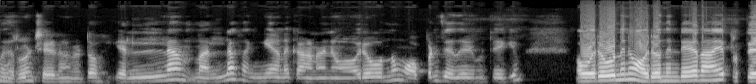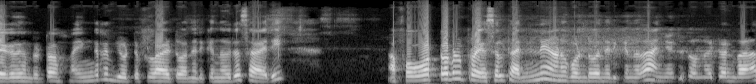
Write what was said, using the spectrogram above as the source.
മെറൂൺ ഷെയ്ഡാണ് കേട്ടോ. എല്ലാം നല്ല ഭംഗിയാണ് കാണാൻ. ഓരോന്നും ഓപ്പൺ ചെയ്ത് കഴിയുമ്പോഴത്തേക്കും ഓരോന്നിനും ഓരോന്നിന്റെതായ പ്രത്യേകതയുണ്ട് കേട്ടോ. ഭയങ്കര ബ്യൂട്ടിഫുൾ ആയിട്ട് വന്നിരിക്കുന്ന ഒരു സാരി. അഫോർഡബിൾ പ്രൈസിൽ തന്നെയാണ് കൊണ്ടുവന്നിരിക്കുന്നത്. അഞ്ഞൂറ്റി തൊണ്ണൂറ്റി ഒൻപതാണ്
